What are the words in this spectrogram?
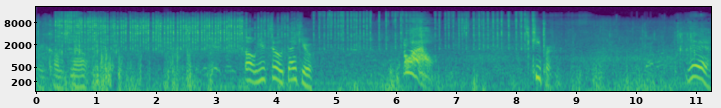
Here he comes now. Oh, you too. Thank you. Wow. It's a keeper. Yeah.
